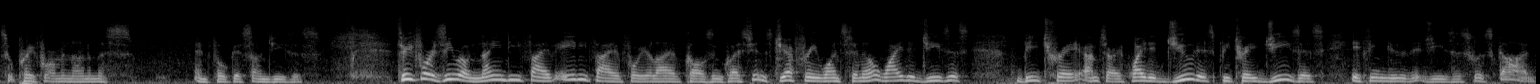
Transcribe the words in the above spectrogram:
So pray for him, Anonymous, and focus on Jesus. 340-9585 for your live calls and questions. Jeffrey wants to know, why did Jesus betray, I'm sorry, why did Judas betray Jesus if he knew that Jesus was God?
